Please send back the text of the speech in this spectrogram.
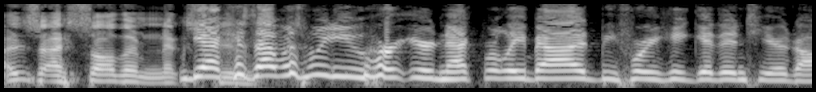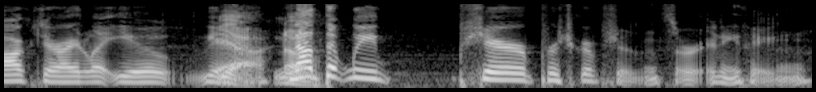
I just I saw them next. yeah. to, Because that was when you hurt your neck really bad. Before you could get into your doctor, I let you. Yeah, Yeah, no. not that we share prescriptions or anything.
